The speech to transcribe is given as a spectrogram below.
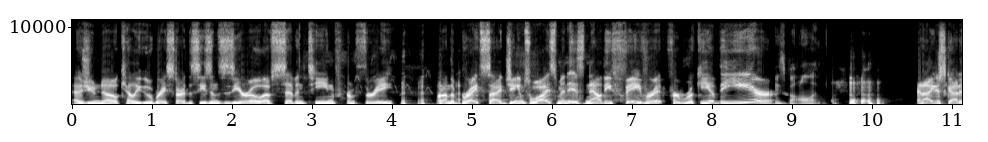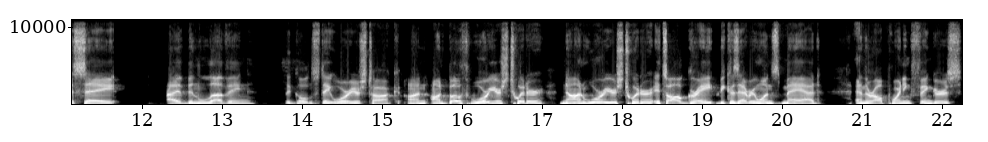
As you know, Kelly Oubre started the season 0 of 17 from 3. but on the bright side, James Wiseman is now the favorite for rookie of the year. He's balling. And I just got to say, I've been loving the Golden State Warriors talk on on both Warriors Twitter, non Warriors Twitter. It's all great because everyone's mad and they're all pointing fingers.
